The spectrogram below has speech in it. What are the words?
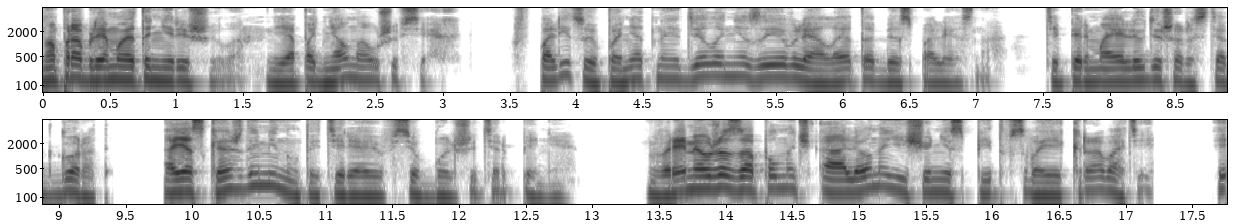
Но проблему это не решило. Я поднял на уши всех. В полицию, понятное дело, не заявлял, это бесполезно. Теперь мои люди шерстят город, а я с каждой минутой теряю все больше терпения. Время уже за полночь, а Алена еще не спит в своей кровати. И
